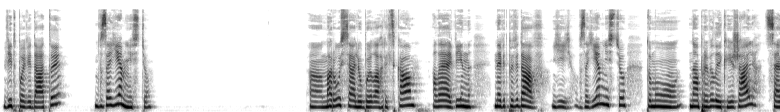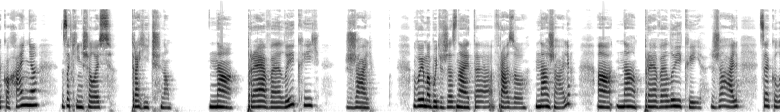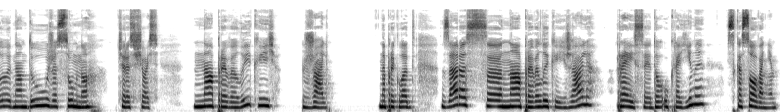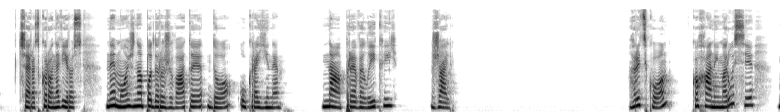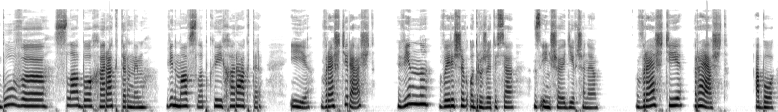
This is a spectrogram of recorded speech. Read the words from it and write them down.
Відповідати взаємністю. Маруся любила Грицька, але він не відповідав їй взаємністю, тому, на превеликий жаль, це кохання закінчилось трагічно. На превеликий жаль. Ви, мабуть, вже знаєте фразу на жаль, а на превеликий жаль це коли нам дуже сумно через щось на превеликий жаль. Наприклад, зараз е, на превеликий жаль рейси до України скасовані через коронавірус. не можна подорожувати до України. На превеликий жаль. Грицько, коханий Марусі, був е, слабохарактерним. Він мав слабкий характер, і, врешті-решт, він вирішив одружитися з іншою дівчиною. Врешті-решт, або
